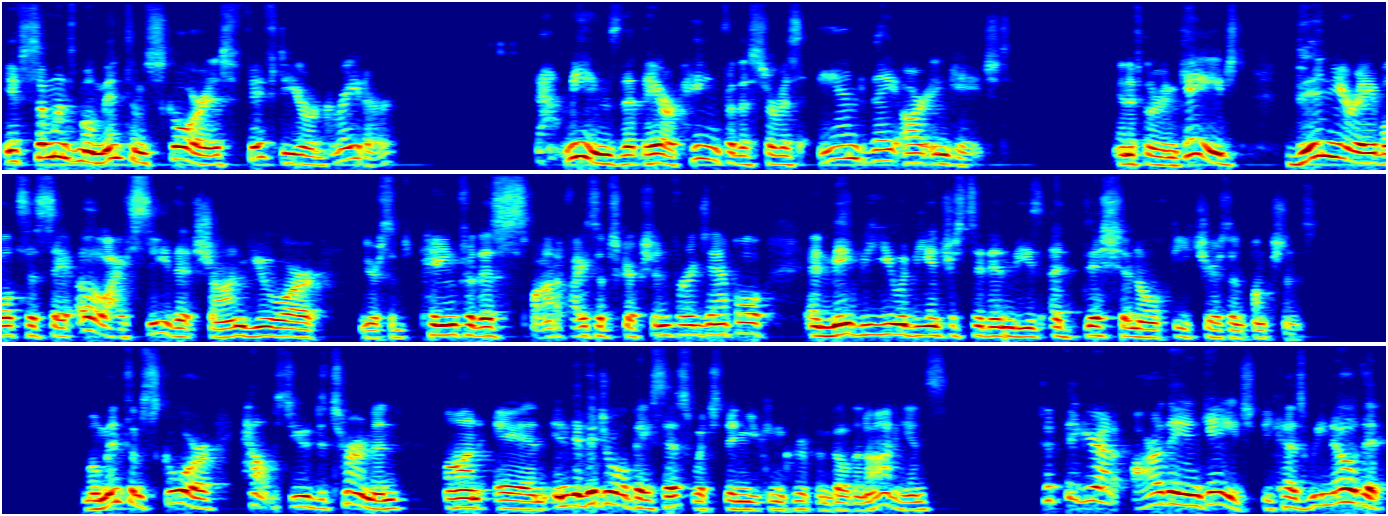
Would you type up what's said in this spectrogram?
If someone's momentum score is 50 or greater, that means that they are paying for the service and they are engaged. And if they're engaged, then you're able to say, oh, I see that, Sean, you are you're paying for this Spotify subscription, for example, and maybe you would be interested in these additional features and functions. Momentum score helps you determine on an individual basis, which then you can group and build an audience, to figure out are they engaged? Because we know that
